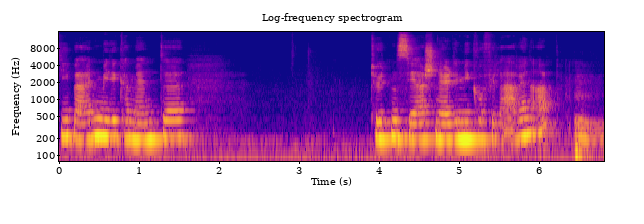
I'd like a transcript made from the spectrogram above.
die beiden Medikamente töten sehr schnell die Mikrofilarien ab. Mhm.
